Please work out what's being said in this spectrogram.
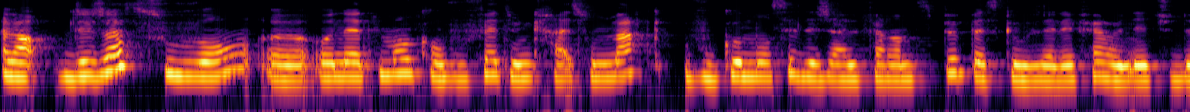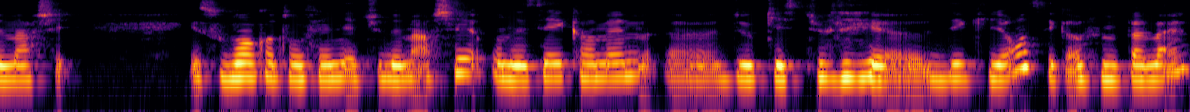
Alors déjà souvent, euh, honnêtement, quand vous faites une création de marque, vous commencez déjà à le faire un petit peu parce que vous allez faire une étude de marché. Et souvent, quand on fait une étude de marché, on essaye quand même euh, de questionner euh, des clients, c'est quand même pas mal.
